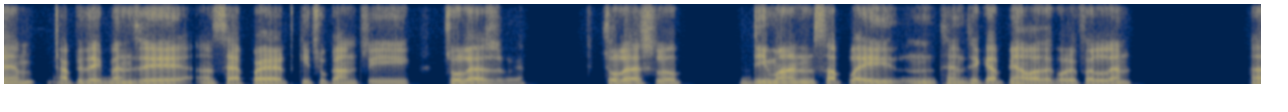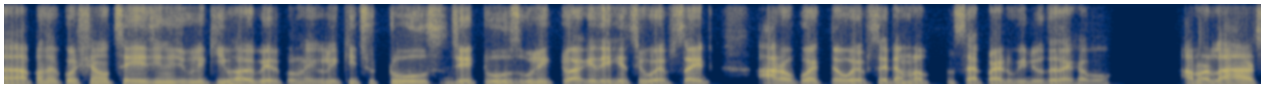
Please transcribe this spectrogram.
দেন, আপনি দেখবেন যে সেপারেট কিছু কান্ট্রি চলে আসবে। চলে আসলো ডিমান্ড সাপ্লাই থেকে আপনি আলাদা করে ফেললেন। আপনাদের কোয়েশ্চেন হচ্ছে এই জিনিসগুলি কীভাবে বের করুন? এগুলি কিছু টুলস যে টুলসগুলি একটু আগে দেখেছি ওয়েবসাইট আরও কয়েকটা ওয়েবসাইট আমরা সেপারেট ভিডিওতে দেখাবো। আমরা লার্জ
